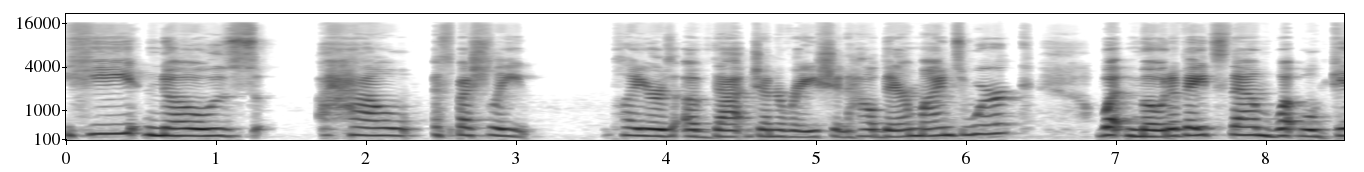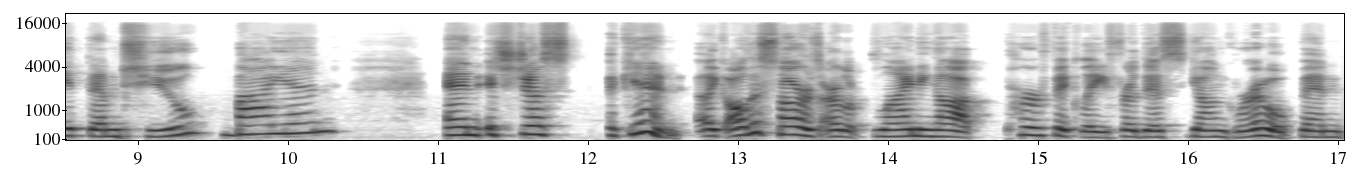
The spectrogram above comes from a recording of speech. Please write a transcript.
he knows how, especially players of that generation, how their minds work, what motivates them, what will get them to buy in. And it's just, again, like all the stars are lining up perfectly for this young group. And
